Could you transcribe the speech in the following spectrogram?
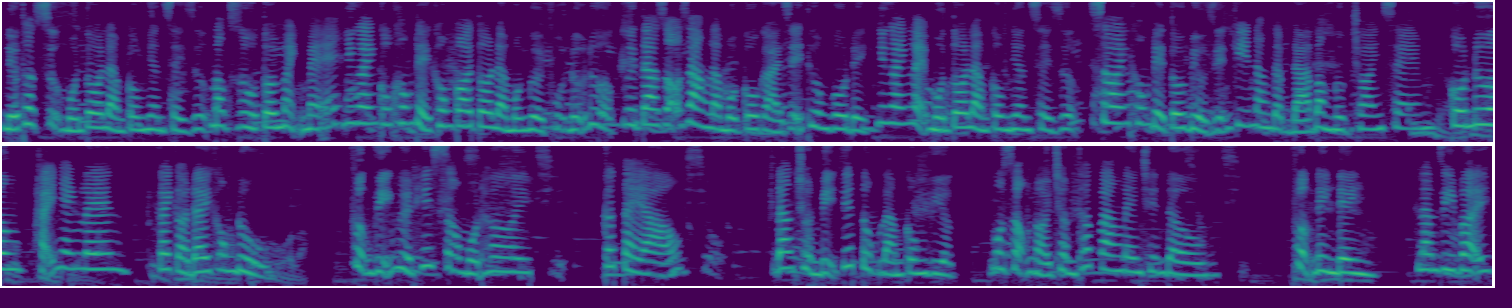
nếu thật sự muốn tôi làm công nhân xây dựng, mặc dù tôi mạnh mẽ, nhưng anh cũng không thể không coi tôi là một người phụ nữ được. Người ta rõ ràng là một cô gái dễ thương vô địch, nhưng anh lại muốn tôi làm công nhân xây dựng. Sao anh không để tôi biểu diễn kỹ năng đập đá bằng ngực cho anh xem? Cô nương, hãy nhanh lên, cây ở đây không đủ. Phượng Vĩ Nguyệt hít sâu một hơi, cất tay áo. đang chuẩn bị tiếp tục làm công việc. Một giọng nói trầm thấp vang lên trên đầu. Phượng Đình Đình, làm gì vậy?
